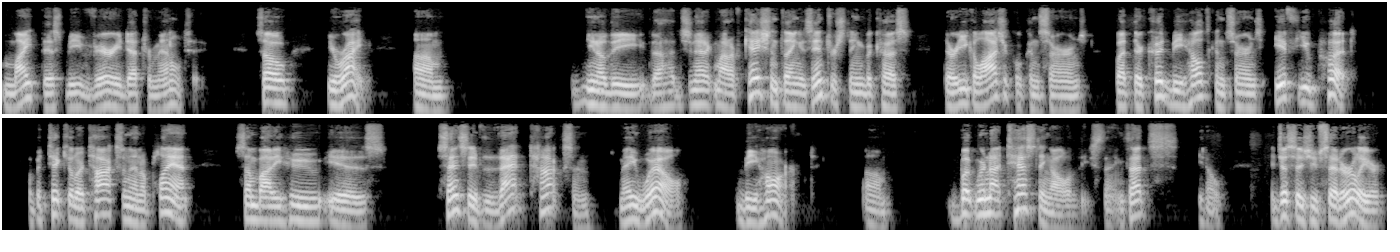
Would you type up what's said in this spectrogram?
might this be very detrimental to? So, you're right. Um, you know, the, the genetic modification thing is interesting because there are ecological concerns, but there could be health concerns if you put a particular toxin in a plant, somebody who is sensitive to that toxin may well be harmed. Um, but we're not testing all of these things. That's, you know, just as you said earlier,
